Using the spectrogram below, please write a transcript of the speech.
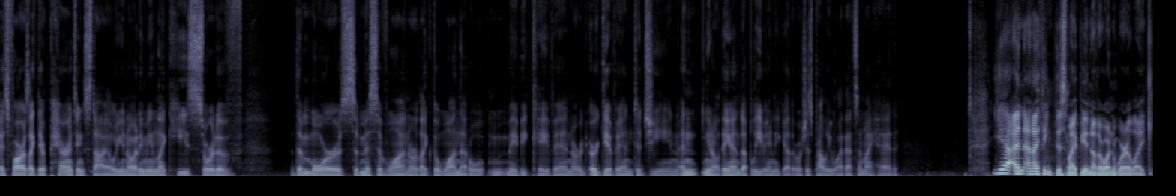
as far as like their parenting style, you know what I mean? Like he's sort of the more submissive one or like the one that will maybe cave in or, or give in to Jean. And, you know, they end up leaving together, which is probably why that's in my head. Yeah, and, and I think this might be another one where like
